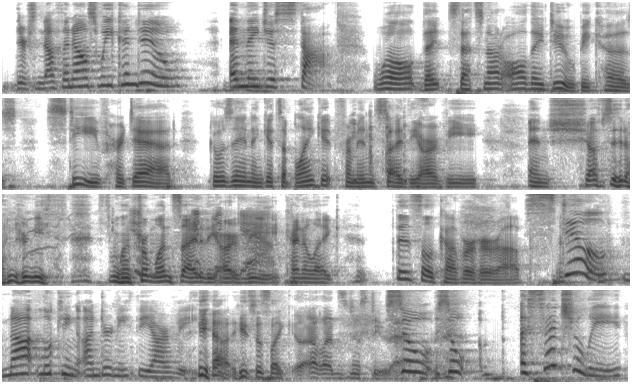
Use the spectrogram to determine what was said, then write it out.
there's nothing else we can do. And they mm-hmm. just stop. Well, that's that's not all they do because Steve, her dad, goes in and gets a blanket from inside the RV and shoves it underneath one from one side of the RV, kind of like this'll cover her up. Still not looking underneath the RV. Yeah, he's just like, "Uh, let's just do that. So, so essentially,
